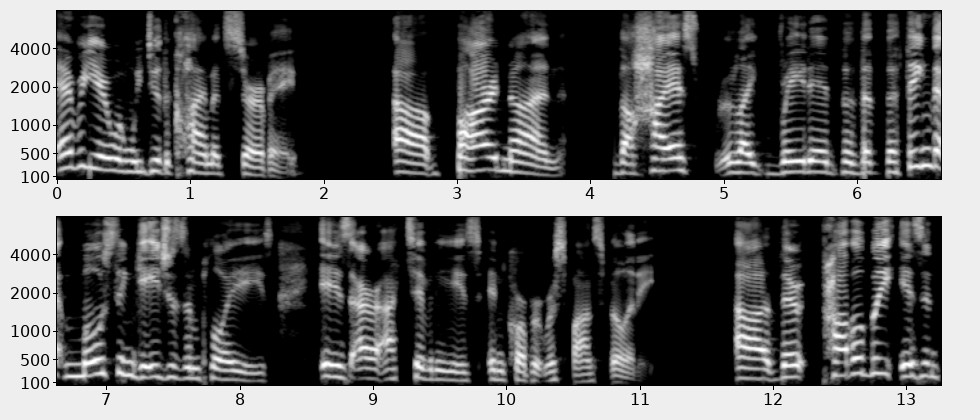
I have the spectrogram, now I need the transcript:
every year when we do the climate survey, uh, bar none, the highest like rated, the, the, the thing that most engages employees is our activities in corporate responsibility. Uh, there probably isn't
